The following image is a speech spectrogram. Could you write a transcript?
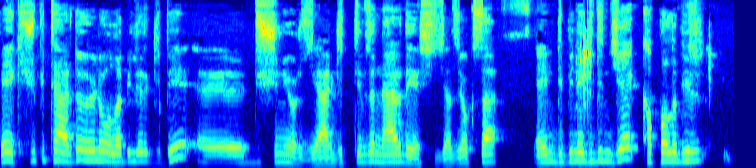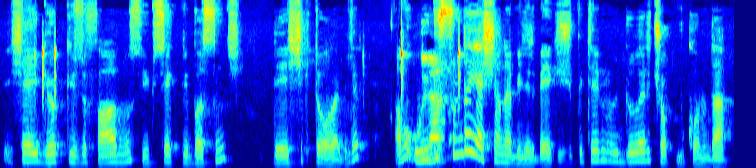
Belki Jüpiter'de öyle olabilir gibi e, düşünüyoruz. Yani gittiğimizde nerede yaşayacağız? Yoksa en dibine gidince kapalı bir şey gökyüzü fanus, yüksek bir basınç değişik de olabilir. Ama uydusunda yaşanabilir belki. Jüpiter'in uyduları çok bu konuda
